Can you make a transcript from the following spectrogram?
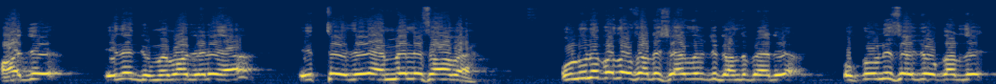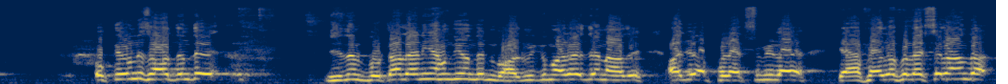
ਅੱਜ ਇਹਦੇ ਜ਼ਿੰਮੇਵਾਰ ਜਿਹੜੇ ਆ, ਇੱਥੇ ਜਿਹੜੇ ਐਮਐਲਏ ਸਾਹਿਬ ਹੈ ਉਹਨੂੰ ਨਹੀਂ ਪਤਾ ਸਾਡੇ ਸ਼ਹਿਰ ਦੇ ਵਿੱਚ ਗੰਦ ਪੈ ਰਿਹਾ। ਉਹ ਕਿਉਂ ਨਹੀਂ ਸਹਿਯੋਗ ਕਰਦੇ? ਉਹ ਕਿਉਂ ਨਹੀਂ ਸਾਥ ਦਿੰਦੇ? ਜਿਸ ਦਿਨ ਵੋਟਾਂ ਲੈਣੀਆਂ ਹੁੰਦੀਆਂ ਉਹਦੇ ਵਾਲਮੀਕ ਮਹਾਰਾਜ ਦੇ ਨਾਂ ਦੇ ਅੱਜ ਫਲੈਕਸ ਵੀ ਲਾਇਆ। ਕਿਆ ਫਾਇਦਾ ਫਲੈਕਸ ਲਾਉਣ ਦਾ?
